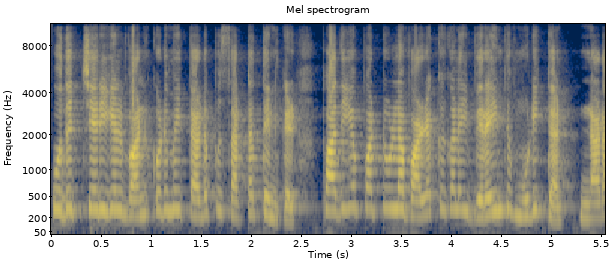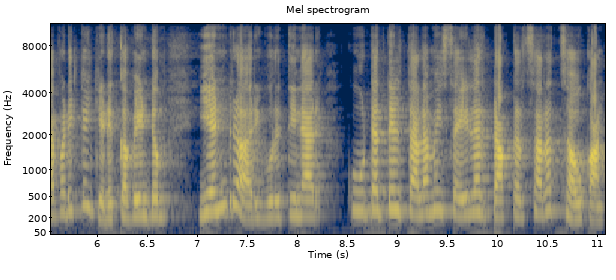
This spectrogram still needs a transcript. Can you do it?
புதுச்சேரியில் வன்கொடுமை தடுப்பு சட்டத்தின் கீழ் பதியப்பட்டுள்ள வழக்குகளை விரைந்து முடிக்க நடவடிக்கை எடுக்க வேண்டும் என்று அறிவுறுத்தினார். கூட்டத்தில் தலைமை செயலர் டாக்டர் சரத் சவுகான்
